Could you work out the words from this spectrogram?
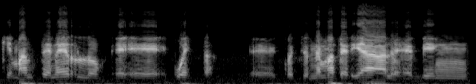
que mantenerlo eh, eh, cuesta. Eh, cuestión de materiales es bien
